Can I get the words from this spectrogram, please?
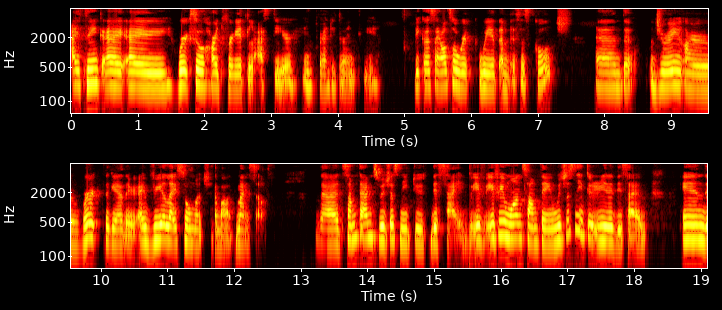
I think I, I worked so hard for it last year in 2020 because I also work with a business coach. And during our work together, I realized so much about myself that sometimes we just need to decide. If, if we want something, we just need to really decide. And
